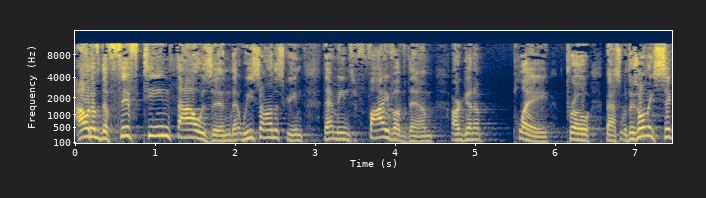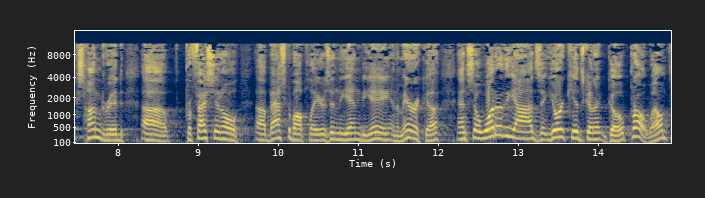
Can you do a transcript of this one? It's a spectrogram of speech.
out of the 15,000 that we saw on the screen, that means five of them are going to play pro basketball. There's only 600 uh, professional uh, basketball players in the NBA in America, and so what are the odds that your kid's going to go pro? Well,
